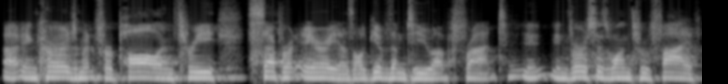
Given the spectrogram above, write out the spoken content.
uh, encouragement for Paul in three separate areas. I'll give them to you up front. In, in verses one through five,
